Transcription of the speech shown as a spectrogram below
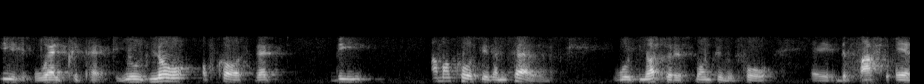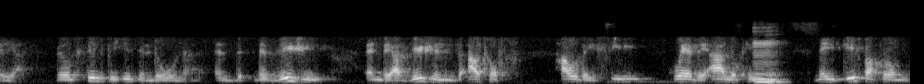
is well prepared. You know, of course, that the Amakosi themselves would not be responsible for uh, the vast area. They will still be Izinduna. And the, the, vision and their visions out of how they see where they are located mm. may differ from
